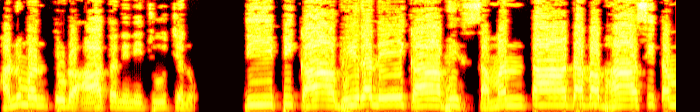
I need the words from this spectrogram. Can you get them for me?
హనుమంతుడు ఆతనిని చూచెను. దీపికాభిరనేకాభి సమంతాదవభాసితం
